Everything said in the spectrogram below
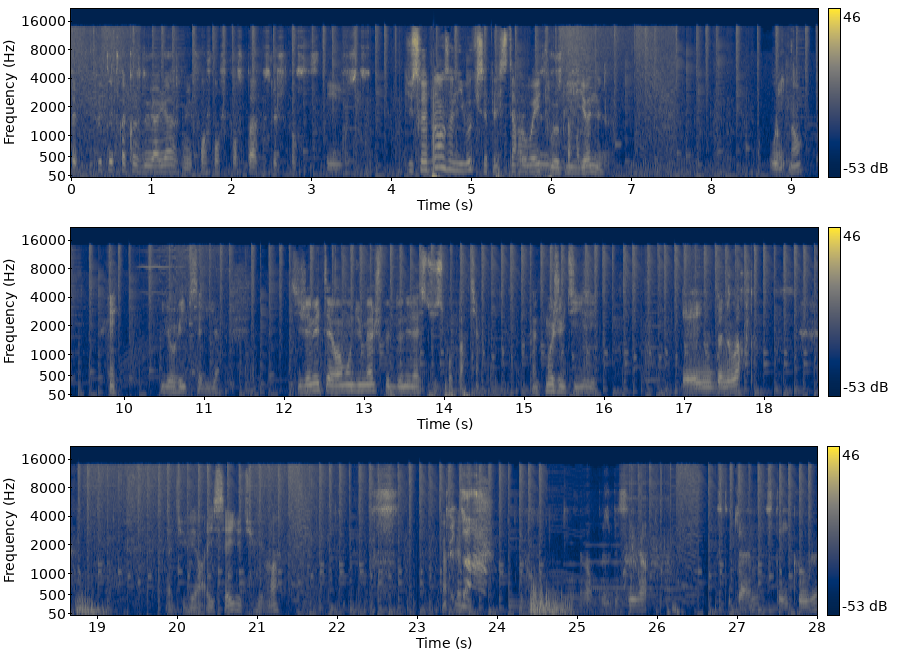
C'est peut-être à cause de la lave, mais franchement je pense pas, parce que je pense que c'était juste... Tu serais pas dans un niveau qui s'appelle Starway C'était ou Oblivion Oui. Non Il est horrible celui-là. Si jamais t'as vraiment du mal, je peux te donner l'astuce pour partir. Enfin que moi j'ai utilisé. A une bonne warp. Là tu verras, essaye et tu verras. Ah, la mouche. Alors on peut se baisser là. C'était calme, stay cool.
